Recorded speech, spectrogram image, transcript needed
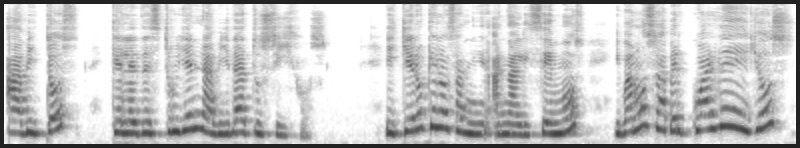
hábitos que le destruyen la vida a tus hijos. Y quiero que los analicemos y vamos a ver cuál de ellos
